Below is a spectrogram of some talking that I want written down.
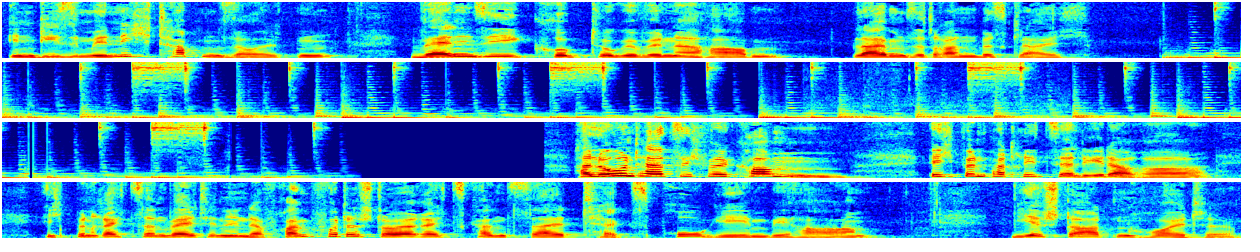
in die Sie mir nicht tappen sollten, wenn Sie Kryptogewinne haben. Bleiben Sie dran, bis gleich. Hallo und herzlich willkommen. Ich bin Patricia Lederer. Ich bin Rechtsanwältin in der Frankfurter Steuerrechtskanzlei TaxPro GmbH. Wir starten heute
